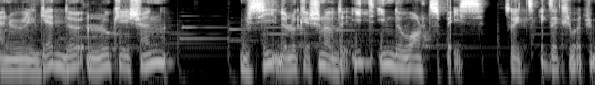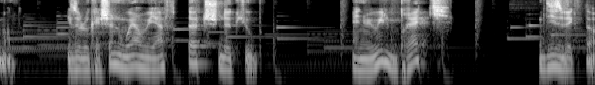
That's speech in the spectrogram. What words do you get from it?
And we will get the location, we see the location of the hit in the world space. So it's exactly what we want. It's the location where we have touched the cube. And we will break this vector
